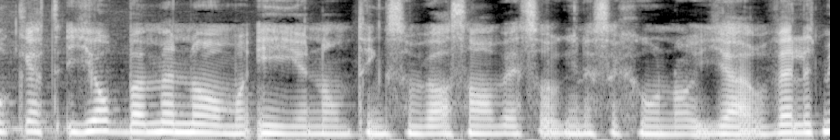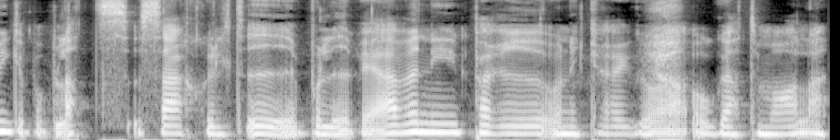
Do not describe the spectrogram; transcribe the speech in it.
Och att jobba med normer är ju någonting som våra samarbetsorganisationer gör väldigt mycket på plats, särskilt i Bolivia, även i Peru och Nicaragua och Guatemala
